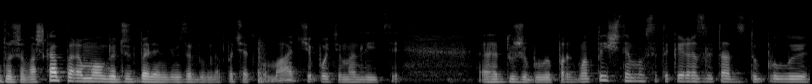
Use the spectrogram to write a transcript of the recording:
дуже важка перемога. Джуд Белінгем забив на початку матчу, потім англійці. Е, дуже були прагматичними, все-таки результат здобули.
